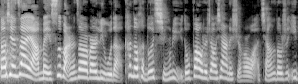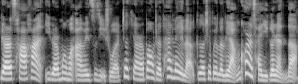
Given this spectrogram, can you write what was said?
到现在呀，每次晚上在外边溜达，看到很多情侣都抱着照相的时候啊，强子都是一边擦汗一边默默安慰自己说：“这天儿抱着太累了，哥是为了凉快才一个人的。”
